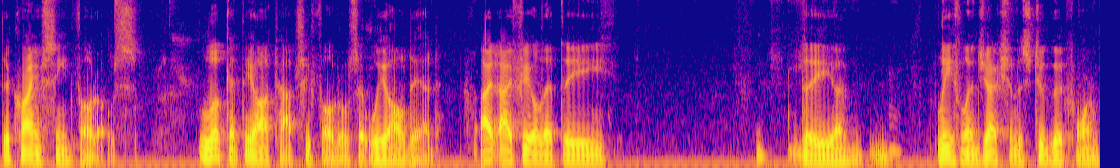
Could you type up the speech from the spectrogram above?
the crime scene photos, look at the autopsy photos that we all did. I, I feel that the the uh, lethal injection is too good for him.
